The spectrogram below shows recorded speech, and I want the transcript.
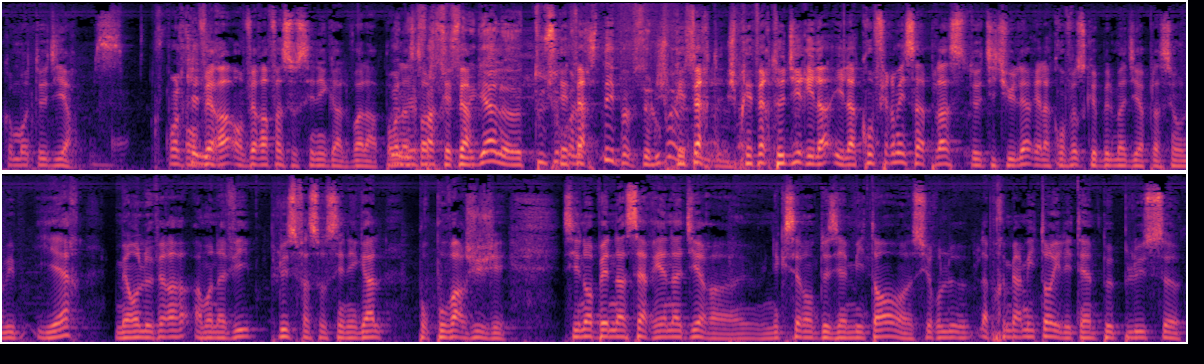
Comment te dire Pour on verra, on verra face au Sénégal. Voilà. Pour Ouais, l'instant, je préfère, Sénégal, euh, tous ceux préfère- cités, ils peuvent se louper. je préfère, je préfère te dire, il a, il a confirmé sa place de titulaire. Il a confiance que Belmadi a placé en lui hier, mais on le verra, à mon avis, plus face au Sénégal pour pouvoir juger. Sinon, Ben Nasser, rien à dire. euh, Une excellente deuxième mi-temps. Euh, Sur le, la première mi-temps, il était un peu plus, euh,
